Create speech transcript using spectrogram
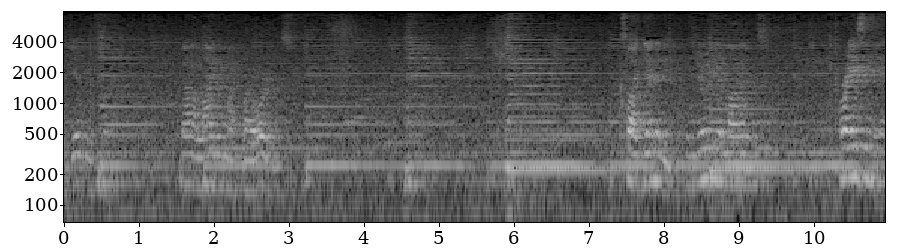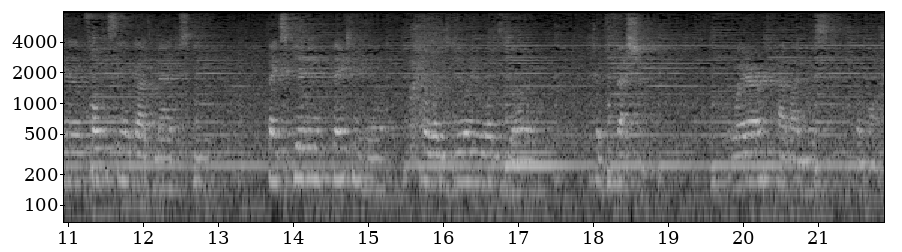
Forgive me for not aligning my priorities. So identity, renewing your minds, praising Him focusing on God's majesty, thanksgiving, thanking Him for what He's doing and what He's done, confession. Where have I missed the mark?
